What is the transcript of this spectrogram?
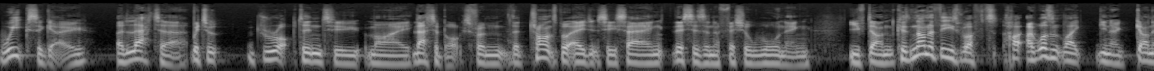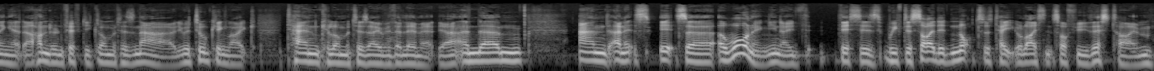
weeks ago, a letter which was dropped into my letterbox from the transport agency saying this is an official warning you've done. Because none of these were i wasn't like you know gunning it at 150 kilometers an hour. You were talking like 10 kilometers over the limit yeah? And um and and it's it's a, a warning you know th- this is we've decided not to take your license off you this time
